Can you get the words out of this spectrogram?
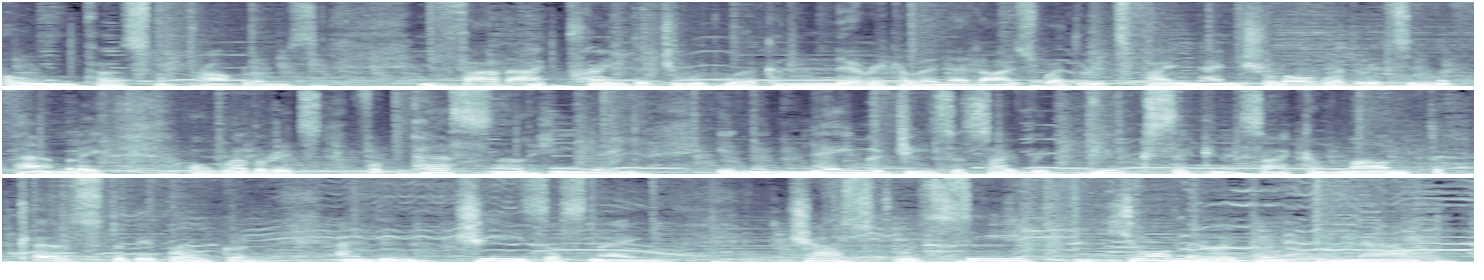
own personal problems. And Father, I pray that you would work a miracle in their lives, whether it's financial or whether it's in the family or whether it's for personal healing. In the name of Jesus, I rebuke sickness. I command the curse to be broken. And in Jesus' name, just receive your miracle now.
